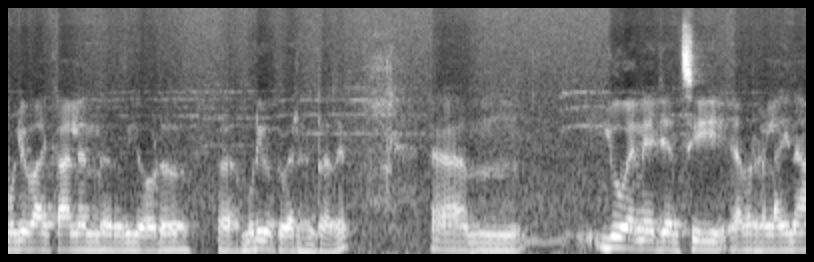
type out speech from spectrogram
முள்ளிவாய்க்காலின் இறுதியோடு முடிவுக்கு வருகின்றது. யூஎன் ஏஜென்சி அவர்கள் ஐநா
